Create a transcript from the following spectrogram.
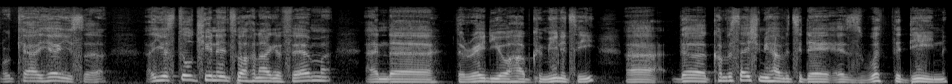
Okay, I hear you, sir. Uh, You're still tuned into Ahanag FM and uh, the Radio Hub community. Uh, the conversation you have today is with the Dean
